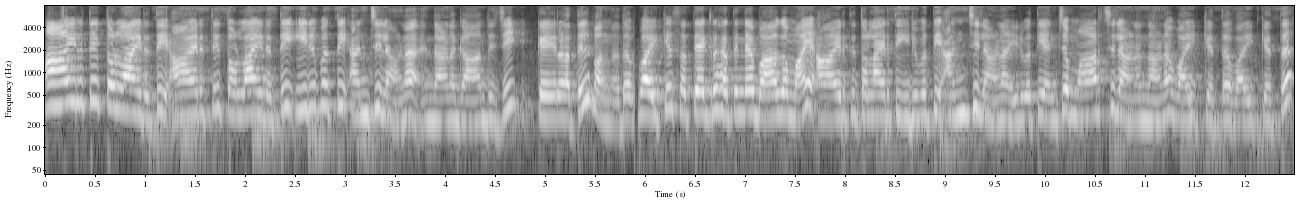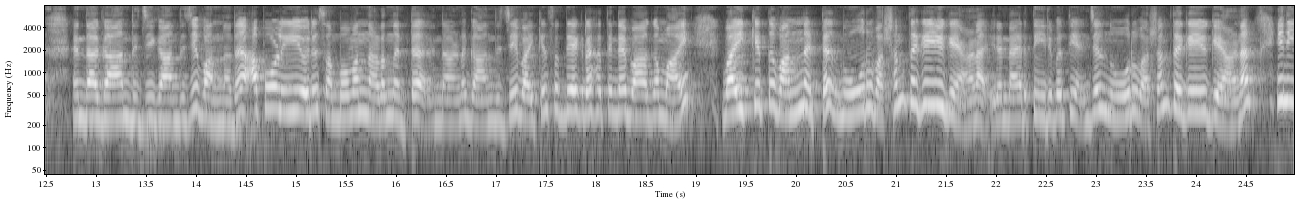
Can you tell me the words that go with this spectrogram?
ആയിരത്തി തൊള്ളായിരത്തി ആയിരത്തി തൊള്ളായിരത്തി ഇരുപത്തി അഞ്ചിലാണ് എന്താണ് ഗാന്ധിജി കേരളത്തിൽ വന്നത്. വൈക്കം സത്യാഗ്രഹത്തിന്റെ ഭാഗമായി ആയിരത്തി തൊള്ളായിരത്തി ഇരുപത്തി അഞ്ചിലാണ് ഇരുപത്തി അഞ്ച് മാർച്ചിലാണ് എന്താണ് വൈക്കത്ത് വൈക്കത്ത് എന്താ ഗാന്ധിജി ഗാന്ധിജി വന്നത്. അപ്പോൾ ഈ ഒരു സംഭവം നടന്നിട്ട് എന്താണ് ഗാന്ധിജി വൈക്കം സത്യാഗ്രഹത്തിന്റെ ഭാഗമായി വൈക്കത്ത് വന്നിട്ട് നൂറ് വർഷം തികയുകയാണ്. രണ്ടായിരത്തി ഇരുപത്തി അഞ്ചിൽ നൂറ് വർഷം തികയുകയാണ്. ഇനി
